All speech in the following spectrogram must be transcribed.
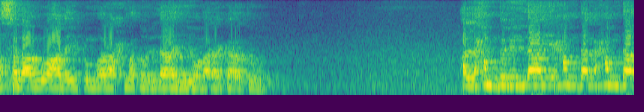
আসসালামু আলাইকুম ওরহমতুল্লাহ ওবরাকাত আলহামদুলিল্লাহ হামদান হামদা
